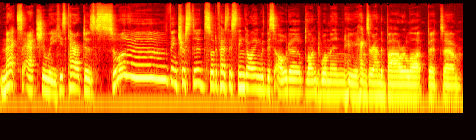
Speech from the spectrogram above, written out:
Max actually, his character's sort of interested, sort of has this thing going with this older blonde woman who hangs around the bar a lot, but um,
